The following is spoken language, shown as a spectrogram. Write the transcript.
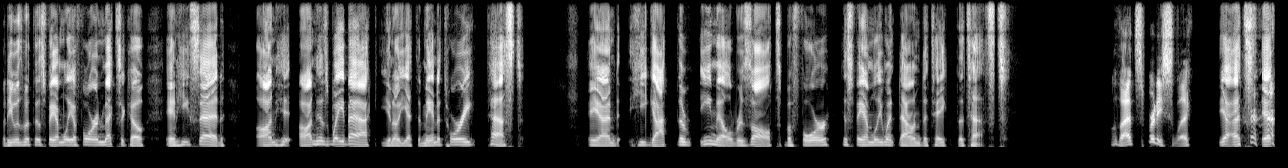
but he was with his family of four in Mexico, and he said on his, on his way back, you know, you have the mandatory test, and he got the email results before his family went down to take the test. Well, that's pretty slick. Yeah, it's it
